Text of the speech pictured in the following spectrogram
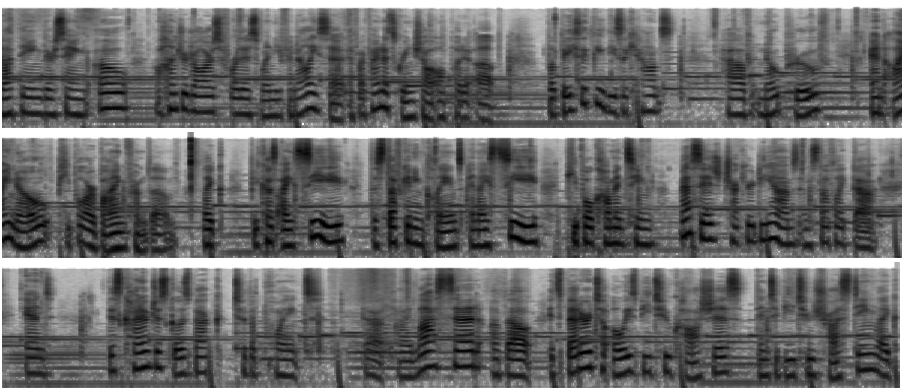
nothing. They're saying, oh, $100 for this Wendy finale set. If I find a screenshot, I'll put it up. But basically, these accounts have no proof, and I know people are buying from them. Like, because I see the stuff getting claimed, and I see people commenting, message, check your DMs, and stuff like that. And this kind of just goes back to the point that I last said about it's better to always be too cautious than to be too trusting. Like,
